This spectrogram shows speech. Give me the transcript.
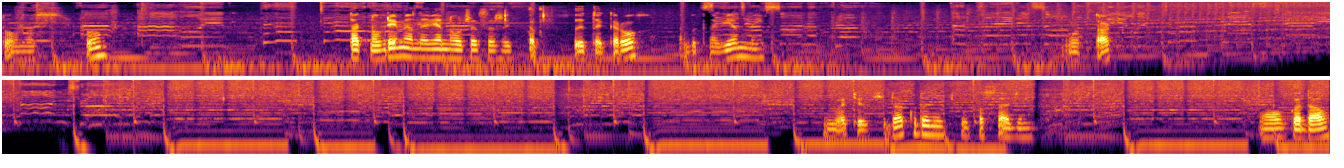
Что у нас? Что? Так, ну время, наверное, уже сажать под это горох обыкновенный. Вот так. Давайте сюда куда-нибудь посадим. О, угадал.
